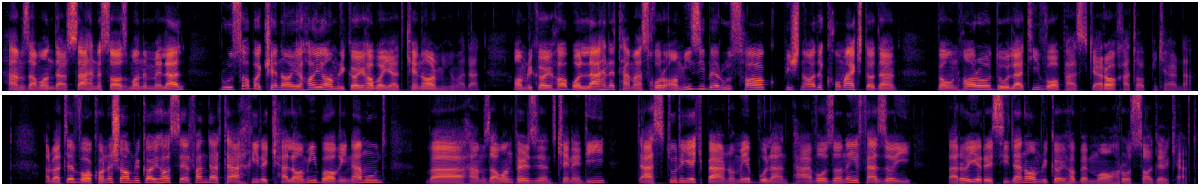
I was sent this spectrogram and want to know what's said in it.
همزمان در صحن سازمان ملل روسها با کنایه های آمریکایی ها باید کنار می اومدن. آمریکایی ها با لحن تمسخر آمیزی به روسها پیشنهاد کمک دادند و اونها رو دولتی واپسگرا خطاب می‌کردند. البته واکنش آمریکایی ها صرفا در تحقیر کلامی باقی نموند و همزمان پرزیدنت کندی دستور یک برنامه بلند پروازانه فضایی برای رسیدن آمریکایی ها به ماه رو صادر کرد.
